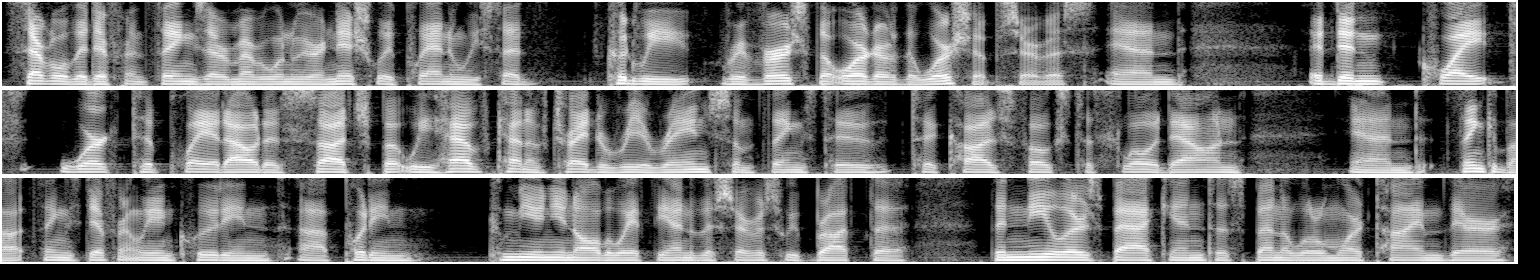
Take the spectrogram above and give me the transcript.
several of the different things. I remember when we were initially planning, we said, could we reverse the order of the worship service and it didn't quite work to play it out as such, but we have kind of tried to rearrange some things to to cause folks to slow down and think about things differently, including uh, putting communion all the way at the end of the service. We brought the the kneelers back in to spend a little more time there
